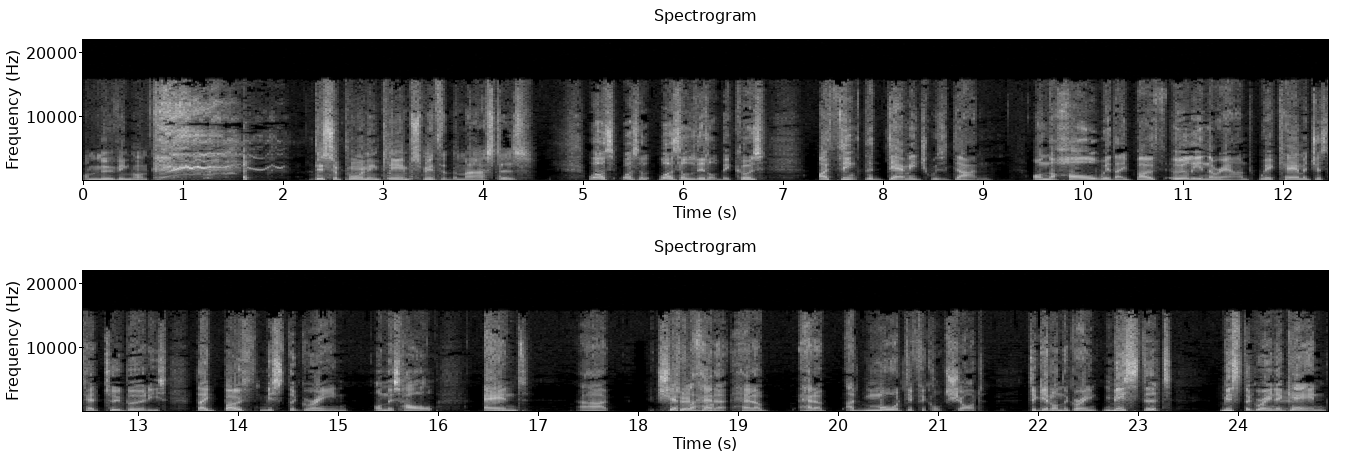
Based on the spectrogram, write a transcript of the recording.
I'm moving on. Disappointing Cam Smith at the Masters. was was a, was a little because I think the damage was done on the hole where they both early in the round where Cam had just had two birdies. They both missed the green on this hole, and uh, Scheffler, Scheffler. had a had a had a, a more difficult shot to get on the green. Missed it, missed the green again.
